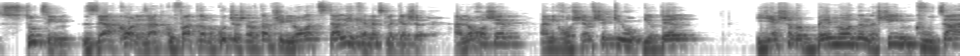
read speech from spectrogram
סטוצים, זה הכל, זה היה תקופת רווקות של שנתיים שהיא לא רצתה להיכנס לקשר. אני לא חושב, אני חושב שכאילו יותר, יש הרבה מאוד אנשים, קבוצה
